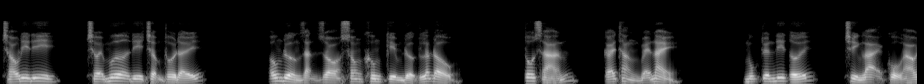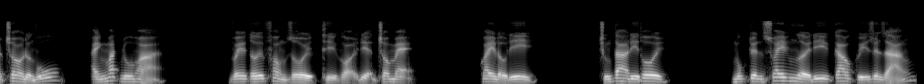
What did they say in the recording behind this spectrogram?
cháu đi đi, trời mưa đi chậm thôi đấy. Ông Đường dặn dò xong không kìm được lắc đầu. Tô Sán, cái thằng bé này. Mục Tuyên đi tới, chỉnh lại cổ áo cho Đường Vũ, ánh mắt nhu hòa. Về tới phòng rồi thì gọi điện cho mẹ. Quay đầu đi. Chúng ta đi thôi. Mục Tuyền xoay người đi cao quý duyên dáng,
